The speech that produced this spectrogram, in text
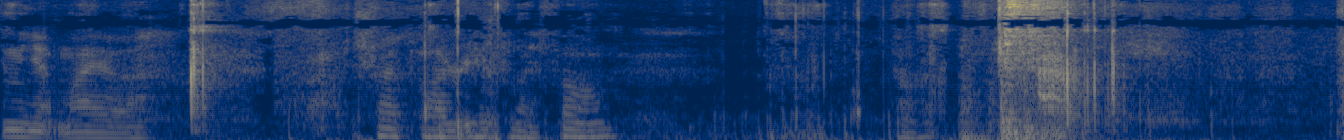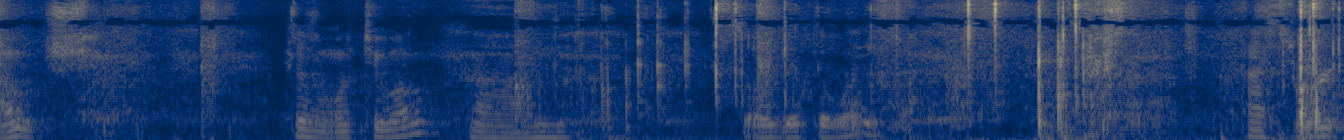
Let me get my uh, tripod right here for my phone. Ouch. Doesn't work too well. Um, so I'll get the light. Has to work.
